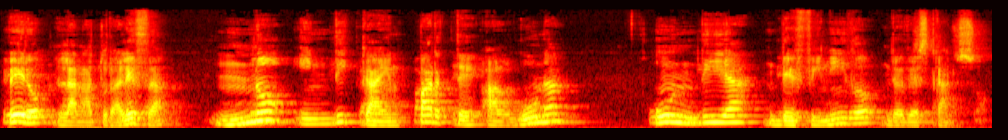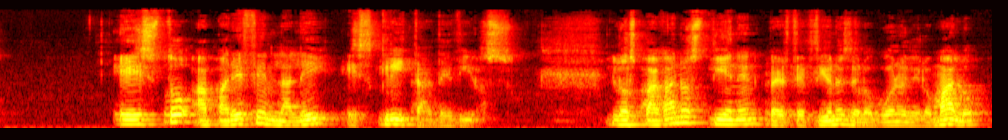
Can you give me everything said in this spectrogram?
Pero la naturaleza no indica en parte alguna un día definido de descanso. Esto aparece en la ley escrita de Dios. Los paganos tienen percepciones de lo bueno y de lo malo,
